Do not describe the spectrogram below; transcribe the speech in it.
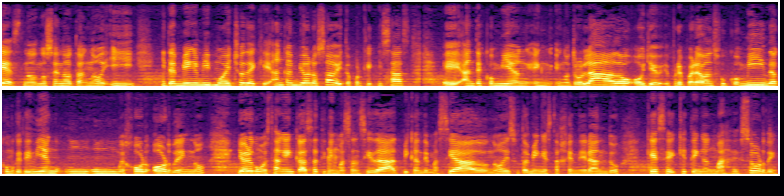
es, no, no se notan, ¿no? Y, y, también el mismo hecho de que han cambiado los hábitos, porque quizás eh, antes comían en, otro lado o preparaban su comida, como que tenían un, mejor orden, ¿no? Y ahora como están en casa tienen más ansiedad, pican demasiado, ¿no? Eso también está generando que, se, que tengan más desorden.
